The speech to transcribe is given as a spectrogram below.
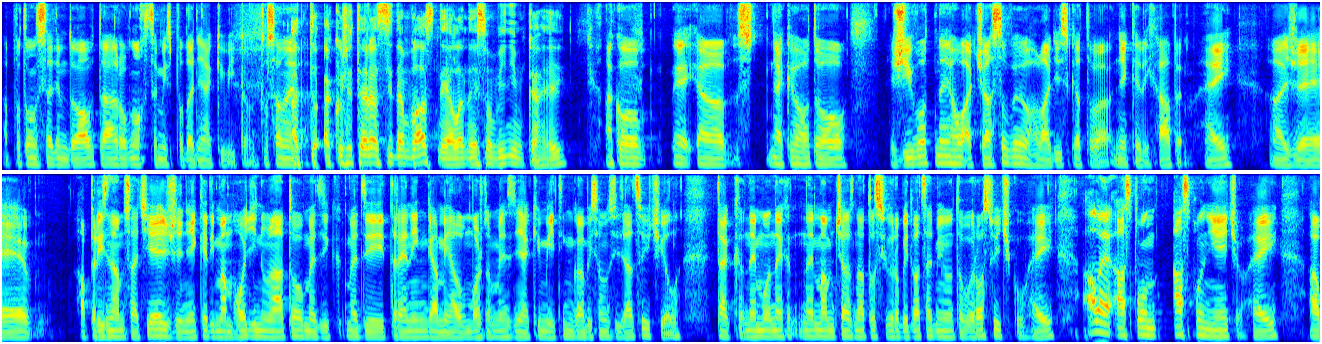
a potom sedem do auta a rovno chcem ísť podať nejaký výkon. To sa nedá. A to, akože teraz si dám vlastný, ale nie som výnimka, hej? Ako hej, z nejakého toho životného a časového hľadiska to niekedy chápem, hej? že a priznám sa tiež, že niekedy mám hodinu na to medzi, medzi tréningami alebo možno medzi nejakým meetingom, aby som si zacvičil, tak nemo, ne, nemám čas na to si urobiť 20 minútovú rozcvičku, hej. Ale aspoň, aspoň niečo, hej. A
